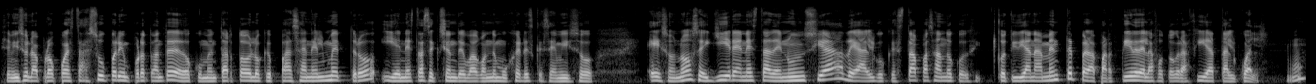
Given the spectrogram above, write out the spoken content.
se me hizo una propuesta súper importante de documentar todo lo que pasa en el metro y en esta sección de vagón de mujeres que se me hizo eso, ¿no? Seguir en esta denuncia de algo que está pasando cotidianamente, pero a partir de la fotografía tal cual, ¿no?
